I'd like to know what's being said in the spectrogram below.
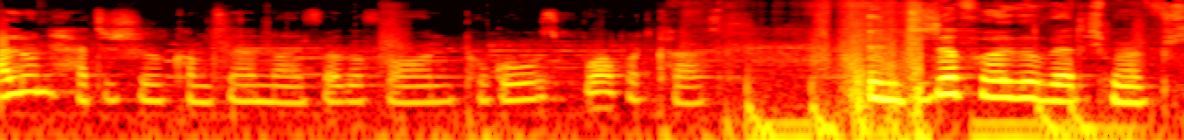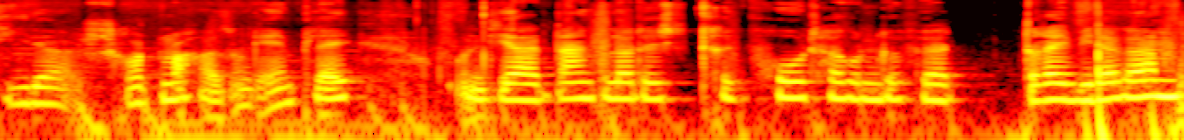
Hallo und herzlich willkommen zu einer neuen Folge von Pogos Boa Podcast. In dieser Folge werde ich mal wieder Schrott machen, also ein Gameplay. Und ja, danke Leute, ich krieg pro Tag ungefähr drei Wiedergaben.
